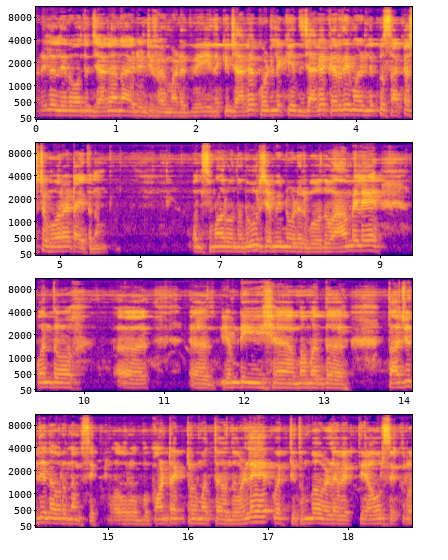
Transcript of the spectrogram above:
ಮಡಿಲಲ್ಲಿರೋ ಒಂದು ಜಾಗನ ಐಡೆಂಟಿಫೈ ಮಾಡಿದ್ವಿ. ಇದಕ್ಕೆ ಜಾಗ ಕೊಡಲಿಕ್ಕೆ ಇದು ಜಾಗ ಖರೀದಿ ಮಾಡಲಿಕ್ಕೂ ಸಾಕಷ್ಟು ಹೋರಾಟ ಆಯಿತು ನಮ್ದು. ಒಂದು ಸುಮಾರು ಒಂದು ನೂರು ಜಮೀನು ನೋಡಿರ್ಬೋದು. ಆಮೇಲೆ ಒಂದು ಎಂ ಡಿ ಮೊಹಮ್ಮದ್ ತಾಜುದ್ದೀನ್ ಅವರು ನಮ್ಗೆ ಸಿಕ್ಕರು ಅವರು ಒಬ್ಬ ಕಾಂಟ್ರಾಕ್ಟ್ರು ಮತ್ತು ಒಂದು ಒಳ್ಳೆಯ ವ್ಯಕ್ತಿ, ತುಂಬ ಒಳ್ಳೆಯ ವ್ಯಕ್ತಿ. ಅವ್ರು ಸಿಕ್ಕರು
